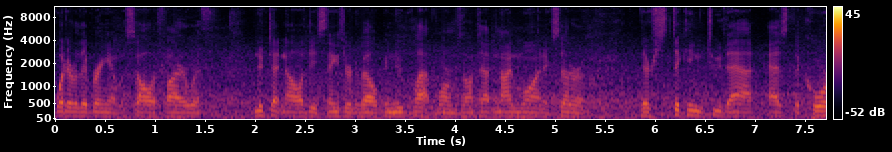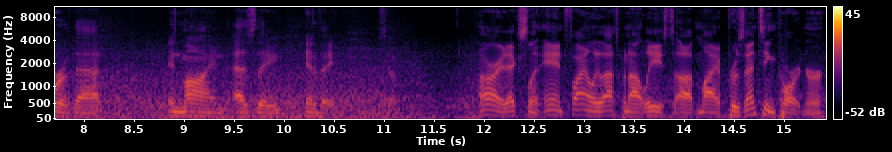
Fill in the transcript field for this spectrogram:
whatever they bring in with SolidFire, with new technologies, things they're developing, new platforms, ONTAP 9.1, et cetera. They're sticking to that as the core of that in mind as they innovate. So. All right, excellent. And finally, last but not least, uh, my presenting partner.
